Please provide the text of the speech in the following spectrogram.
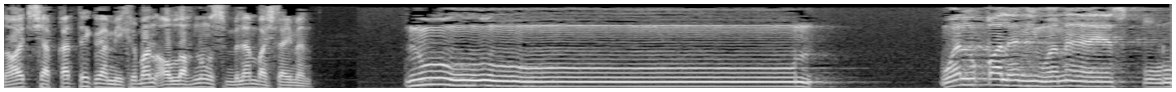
Nəhayət şəfqətlik və mehriban Allah'ın ismi ilə başlayıram. Nun vel qalami və ma yasturun.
